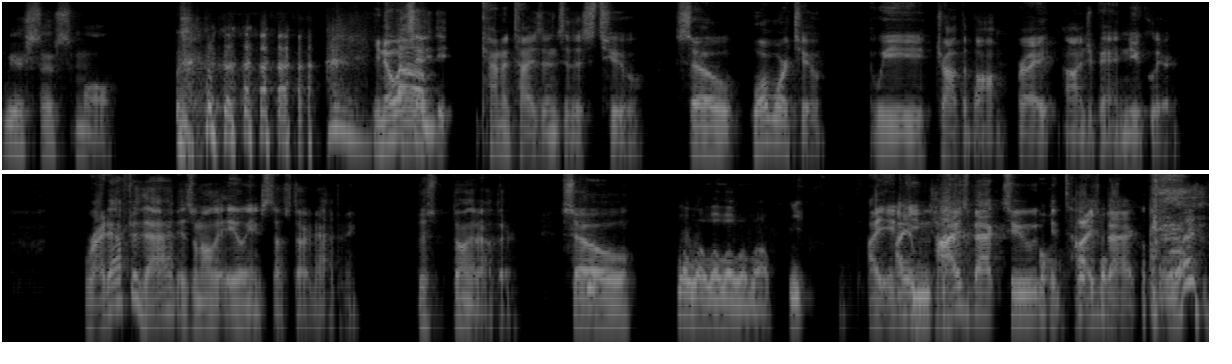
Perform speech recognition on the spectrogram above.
we are so small. You know what's Um, it, kind of ties into this too. So World War II, we dropped the bomb right on Japan, nuclear. Right after that is when all the alien stuff started happening. Just throwing that out there. So whoa, whoa, whoa, whoa, whoa, whoa. You- I it, I am- it ties back to Oh, it ties oh. back. what?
